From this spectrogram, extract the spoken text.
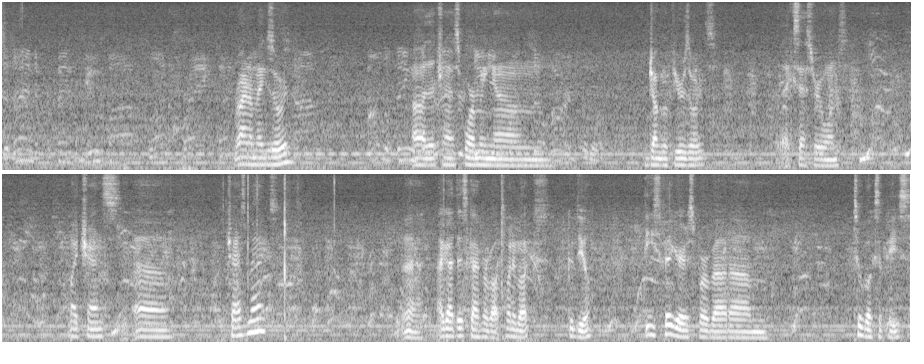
Designed to prevent goof-offs, lunch breaks, Rhino Megazord, all the uh, that the transforming um. Jungle Fury Zords, the accessory ones. My Trans, uh, Transmax? Uh, I got this guy for about 20 bucks. Good deal. These figures for about, um, 2 bucks a piece.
